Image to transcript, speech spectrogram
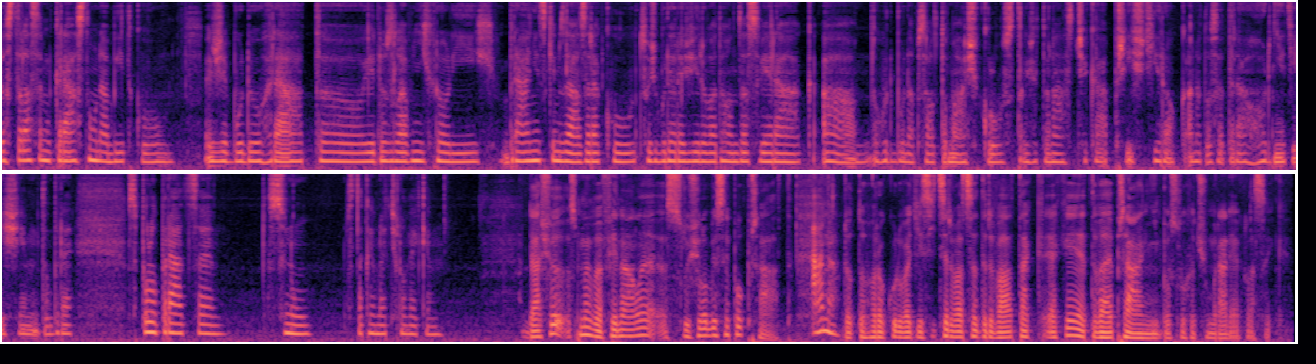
dostala jsem krásnou nabídku, že budu hrát eh, jednu z hlavních rolích v Bránickém zázraku, což bude režírovat Honza Svěrák a hudbu napsal Tomáš Klus, takže to nás čeká příští rok a na to se teda hodně těším. To bude spolupráce snů s takovýmhle člověkem. Dášo, jsme ve finále, slušelo by se popřát. Ano. Do toho roku 2022, tak jaké je tvé přání posluchačům Rádia Klasik?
